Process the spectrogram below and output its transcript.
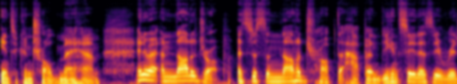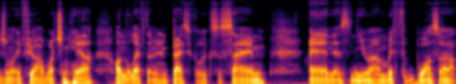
into controlled mayhem. Anyway, another drop. It's just another drop that happened. You can see there's the original if you are watching here on the left. I mean, basically looks the same. And there's the new one with Waza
